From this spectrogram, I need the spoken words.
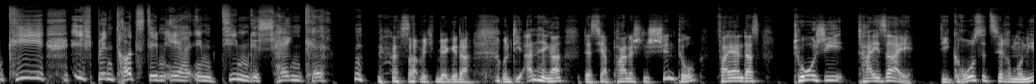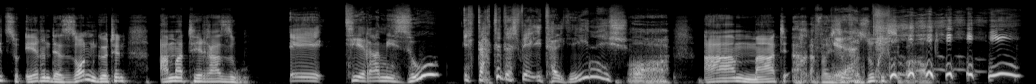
Okay, ich bin trotzdem eher im Team Geschenke. Das habe ich mir gedacht. Und die Anhänger des japanischen Shinto feiern das Toji Taisai, die große Zeremonie zu Ehren der Sonnengöttin Amaterasu. Äh, Tiramisu? Ich dachte, das wäre italienisch. Oh, Amate. Ach, wieso ja. versuche ich es überhaupt?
